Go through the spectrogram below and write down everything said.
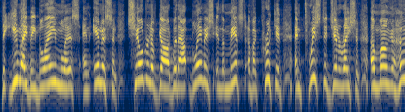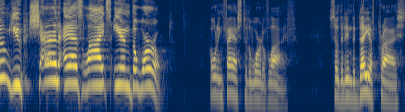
That you may be blameless and innocent, children of God, without blemish in the midst of a crooked and twisted generation, among whom you shine as lights in the world holding fast to the word of life, so that in the day of Christ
